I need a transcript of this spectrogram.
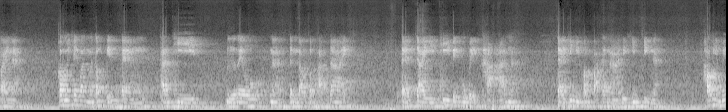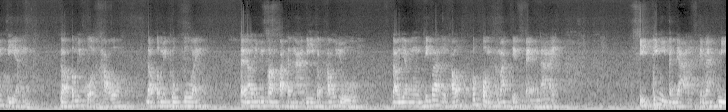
ไปเนะี่ยก็ไม่ใช่ว่ามันต้องเปลี่ยนแปลงทันที หรือเร็วนะจนเราสัมผัสได้ แต่ใจที่เป็นอุเบกขานะใจที่มีความปรารถนาดีจริงๆนะี่ยเขายังไม่เปลี่ยน เราก็ไม่โกรธเขา เราก็ไม่ทุกข์ด้วย แต่เรายังมีความปรารถนาดีกับเขาอยู่ เรายังคิดว่าเออเขาทุกคนสามารถเปลี่ยนแปลงได้จิตที่มีปัญญาเห็นไหมมี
